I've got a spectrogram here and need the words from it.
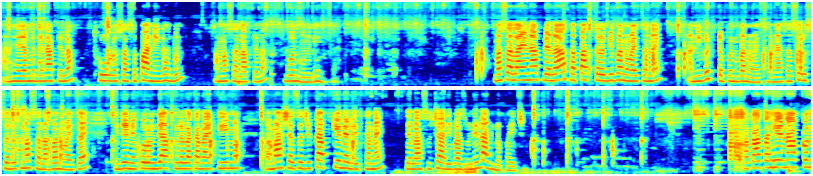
आणि ह्याच्यामध्ये ना आपल्याला थोडंसं असं पाणी घालून हा मसाला आपल्याला बनवून घ्यायचा मसाला आहे ना आपल्याला असा पातळ बी बनवायचा नाही. आणि घट्ट पण बनवायचा नाही. असा सरसरीत मसाला बनवायचा आहे जेणेकरून जे आपल्याला का नाही ती म- माशाचं जे काप केलेले आहेत का नाही त्याला असं चारी बाजूने लागलं पाहिजे. आता आता हे ना आपण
